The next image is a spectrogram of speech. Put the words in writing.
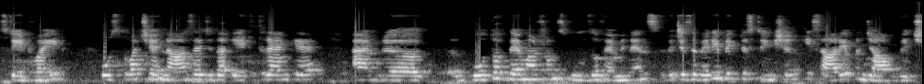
ਸਟੇਟ ਵਾਈਡ ਉਸ ਤੋਂ ਬਾਅਦ ਸ਼ਹਿਨਾਜ਼ ਹੈ, ਜਿਹਦਾ 8th ਰੈਂਕ ਹੈ। And both of them are from schools of eminence, which is a very big distinction ਕਿ ਸਾਰੇ ਪੰਜਾਬ ਵਿੱਚ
